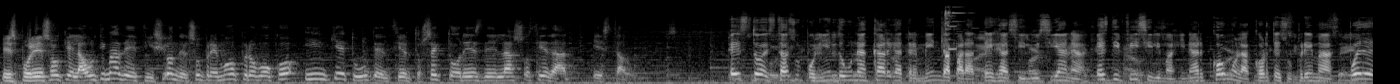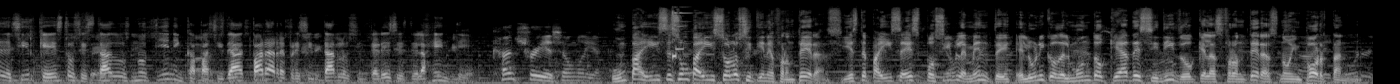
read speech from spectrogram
Es por eso que la última decisión del Supremo provocó inquietud en ciertos sectores de la sociedad estadounidense. Esto está suponiendo una carga tremenda para Texas y Luisiana. Es difícil imaginar cómo la Corte Suprema puede decir que estos estados no tienen capacidad para representar los intereses de la gente. Un país es un país solo si tiene fronteras, y este país es posiblemente el único del mundo que ha decidido que las fronteras no importan.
